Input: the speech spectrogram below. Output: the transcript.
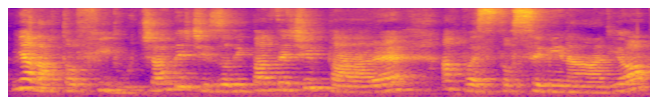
mi ha dato fiducia, ha deciso di partecipare a questo seminario,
